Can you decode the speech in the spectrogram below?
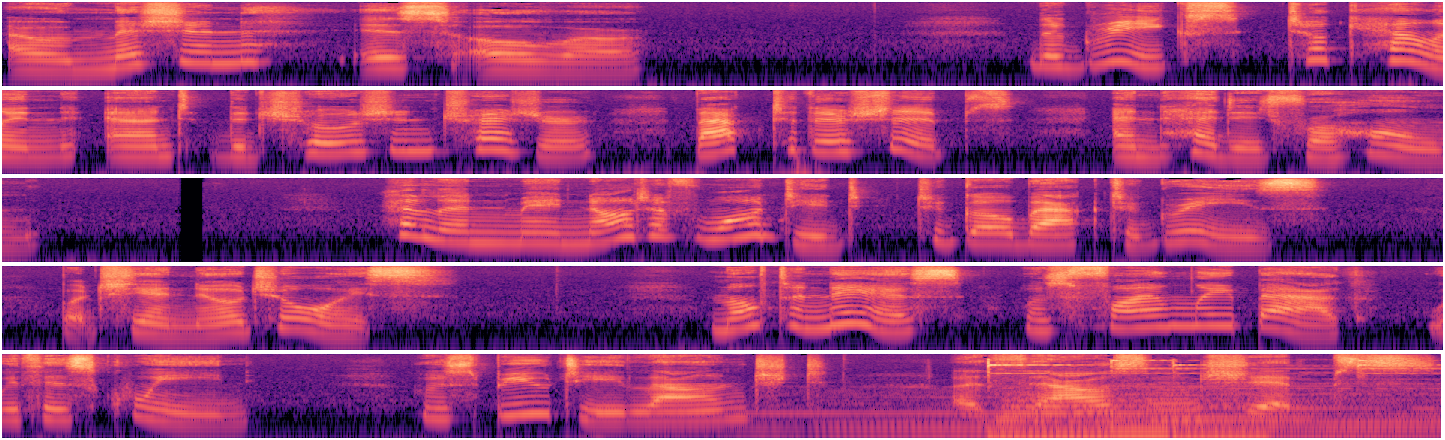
our mission is over. The Greeks took Helen and the Trojan treasure back to their ships and headed for home. Helen may not have wanted to go back to Greece but she had no choice. Menelaus was finally back with his queen, whose beauty launched a thousand ships.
